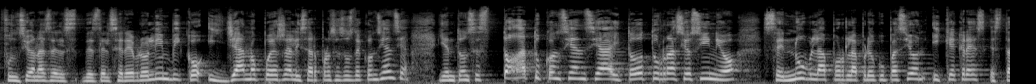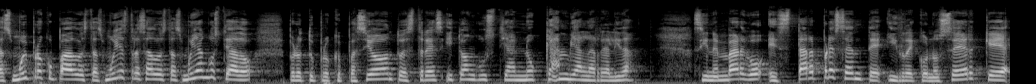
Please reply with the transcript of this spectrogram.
funcionas desde el cerebro límbico y ya no puedes realizar procesos de conciencia. Y entonces toda tu conciencia y todo tu raciocinio se nubla por la preocupación. ¿Y qué crees? Estás muy preocupado, estás muy estresado, estás muy angustiado, pero tu preocupación, tu estrés y tu angustia no cambian la realidad. Sin embargo, estar presente y reconocer que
